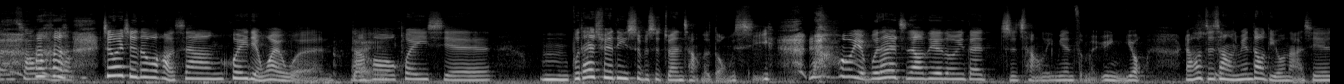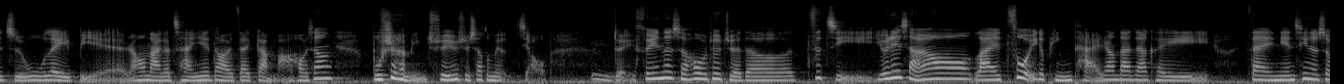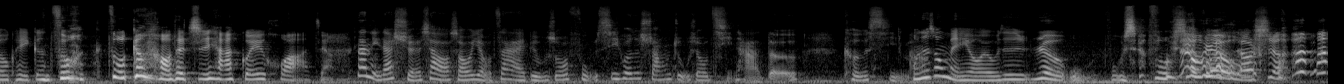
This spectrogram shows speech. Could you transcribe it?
就会觉得我好像会一点外文，然后会一些。嗯，不太确定是不是专长的东西，然后也不太知道这些东西在职场里面怎么运用，然后职场里面到底有哪些职务类别，然后哪个产业到底在干嘛，好像不是很明确，因为学校都没有教。嗯，对，所以那时候就觉得自己有点想要来做一个平台，让大家可以在年轻的时候可以更做 做更好的职涯规划。这样，那你在学校的时候有在比如说辅系或是双主修其他的？科系嘛？我那时候没有哎、欸，我是热舞辅修辅修 热舞社，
